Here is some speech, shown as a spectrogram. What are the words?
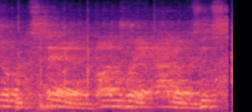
Number 10, Andre Adams. It's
